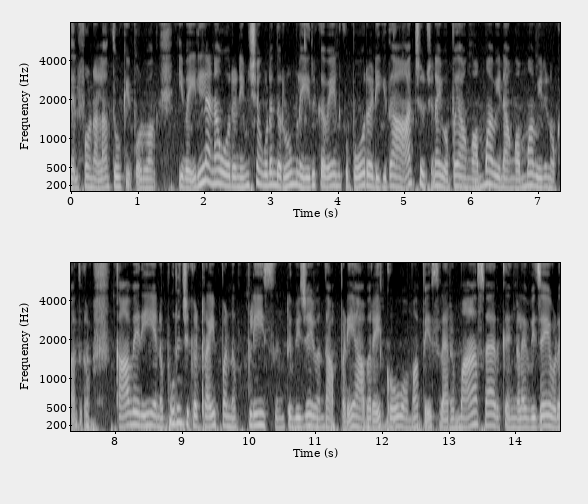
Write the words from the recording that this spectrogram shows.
செல்ஃபோனெல்லாம் தூக்கி போடுவாங்க. இவ இல்லைன்னா ஒரு நிமிஷம் கூட இந்த ரூமில் இருக்கவே எனக்கு போர் அடிக்குது. ஆச்சு வச்சுன்னா இவ போய் அவங்க அம்மா வீடு அவங்க அம்மா வீடுன்னு உட்காந்துக்கிறான் காவேரி என்னை புரிஞ்சுக்க ட்ரை பண்ணு ப்ளீஸ்ன்ட்டு விஜய் வந்து அப்படியே அவரே கோவமாக பேசுகிறாரு மாசாக எங்களை விஜயோட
